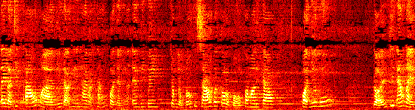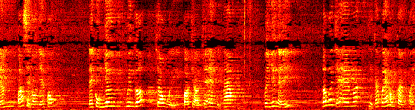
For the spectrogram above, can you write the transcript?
đây là chiếc áo mà Như đã ghi hai bàn thắng và nhận MVP trong vòng đấu thứ sáu với câu lạc bộ Famalicão và Như muốn gửi chiếc áo này đến báo Sài Gòn Giải Phóng để cùng Như quyên góp cho quỹ bảo trợ trẻ em Việt Nam. Vì Như nghĩ đối với trẻ em á, thì các bé không cần phải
